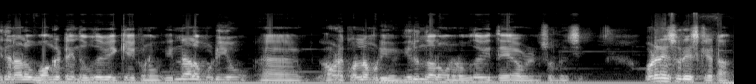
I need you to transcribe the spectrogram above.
இதனால உங்ககிட்ட இந்த உதவியை கேட்கணும். என்னால முடியும் அவனை கொல்ல முடியும். இருந்தாலும் உன்னோட உதவி தேவை அப்படின்னு சொல்லுச்சு. உடனே சுரேஷ் கேட்டான்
